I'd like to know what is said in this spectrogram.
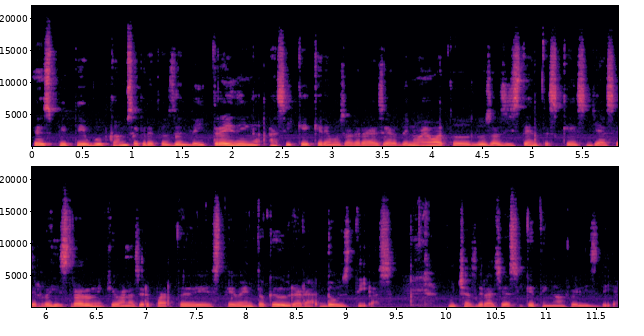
SPT Bootcamp Secretos del Day Trading, así que queremos agradecer de nuevo a todos los asistentes que ya se registraron y que van a ser parte de este evento que durará dos días. Muchas gracias y que tengan feliz día.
